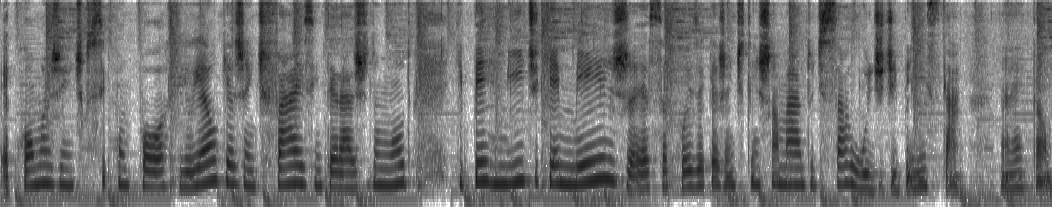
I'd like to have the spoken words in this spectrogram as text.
é como a gente se comporta e é o que a gente faz, interage no mundo, que permite que emerja essa coisa que a gente tem chamado de saúde, de bem-estar. Né? Então,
